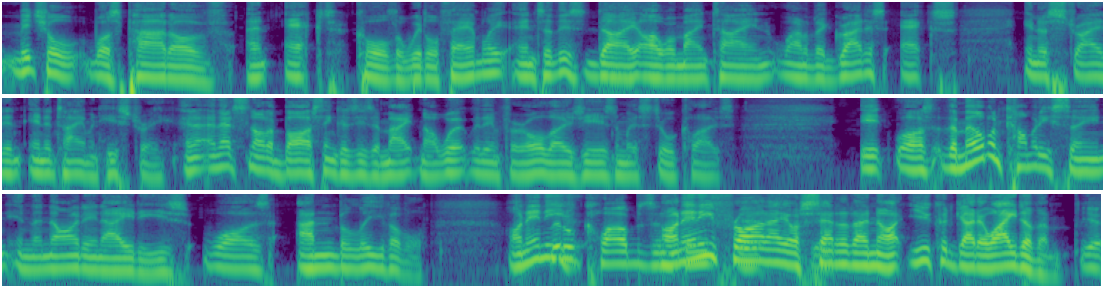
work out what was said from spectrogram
Mitchell was part of an act called the Whittle Family, and to this day, I will maintain one of the greatest acts in Australian entertainment history. And, and that's not a bias thing because he's a mate, and I worked with him for all those years, and we're still close it was the Melbourne comedy scene in the 1980s was unbelievable. On any Little clubs and on any Friday yeah, or Saturday night, you could go to eight of them. Yeah.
